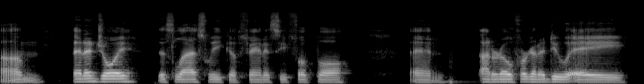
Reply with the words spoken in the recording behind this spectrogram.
um, and enjoy this last week of fantasy football. And I don't know if we're gonna do a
